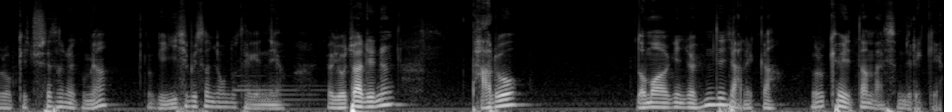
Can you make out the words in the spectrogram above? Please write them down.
이렇게 추세선을 그면 여기 21선 정도 되겠네요. 그러니까 요 자리는 바로 넘어가긴 좀 힘들지 않을까. 이렇게 일단 말씀드릴게요.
